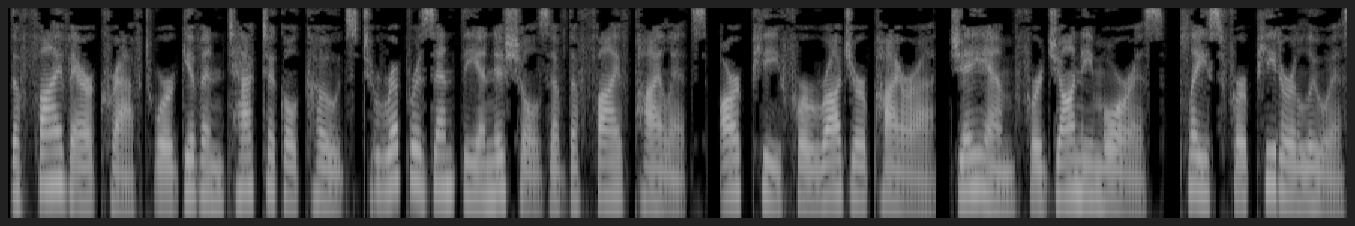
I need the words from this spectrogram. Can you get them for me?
The five aircraft were given tactical codes to represent the initials of the five pilots, RP for Roger Pyra, JM for Johnny Morris, Place for Peter Lewis,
